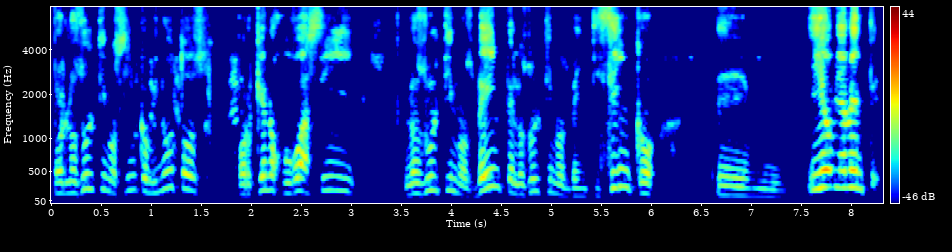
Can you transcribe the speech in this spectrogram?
por los últimos cinco minutos, ¿por qué no jugó así los últimos 20, los últimos 25? Eh, y obviamente,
